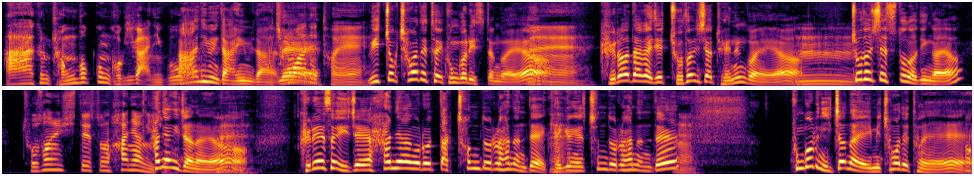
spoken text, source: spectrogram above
아, 그럼 경복궁 거기가 아니고 아닙니다, 아닙니다. 네. 청와대터에. 위쪽 청와대터에 궁궐이 있었던 거예요. 네. 그러다가 이제 조선시대가 되는 거예요. 음. 조선시대 수도는 어딘가요? 조선시대 쏜 한양이죠. 한양이잖아요. 네. 그래서 이제 한양으로 딱 천도를 하는데 개경에서 천도를 하는데 네. 궁궐은 있잖아요 이미 청와대터에 어.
